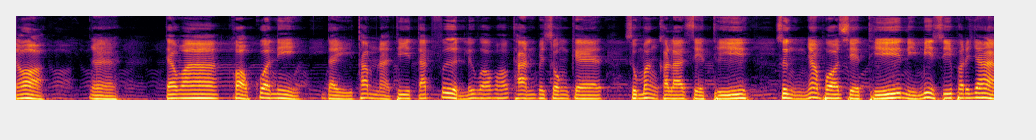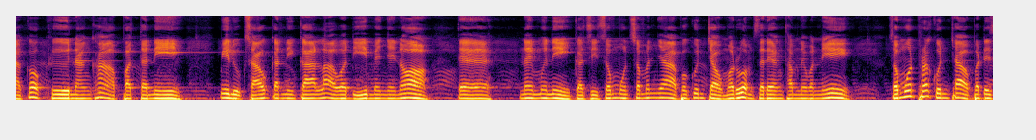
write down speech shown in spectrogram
เนาะเอแต่ว่าครอบครัวนี่ได้ทำหน้าที่ตัดฟืนหรือว่าเผาทานไปส่งแก่สุมังคลาเศรษฐี ซึ่งย่าพอเศรษฐีนี่มีสีภรรยาก็คือนางข้าปัตตานี มีลูกสาวกันนิกาลาวดีแม่นไงเนาะแต่ในมือนี้กสิสมุติสมัญญาพระคุณเจ้ามาร่วมแสดงธรรมในวันนี้ สมมติพระคุณเจ้าประดิษ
